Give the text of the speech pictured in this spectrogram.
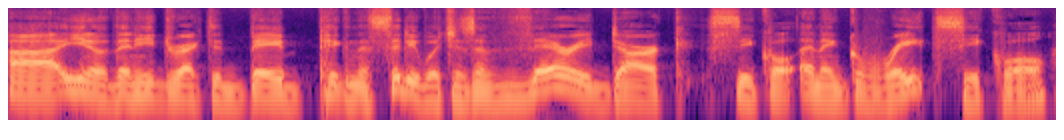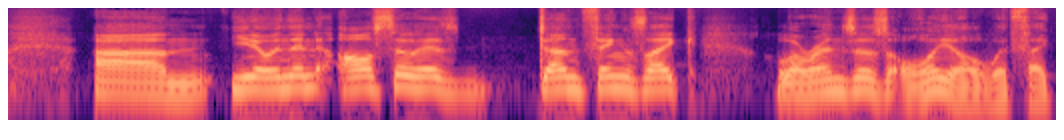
uh, you know, then he directed Babe Pig in the City, which is a very dark sequel and a great sequel. Um, you know, and then also has done things like Lorenzo's Oil with like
